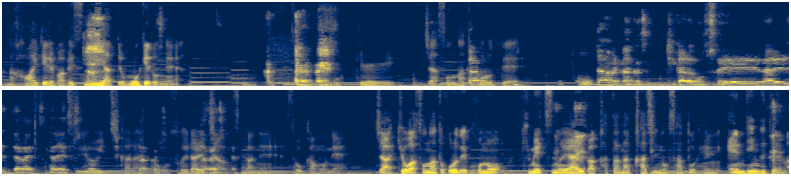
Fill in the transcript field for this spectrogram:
あんな可愛ければ別にいいやって思うけどね。オッケー。じゃあそんなところで、お？多分なんか、ちょっと力を抑えられるんじゃないですかね。強い力が抑えられちゃうんですかね。そうかもね。じゃあ今日はそんなところでこの鬼滅の刃刀鍛冶の里編エンディングテーマ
